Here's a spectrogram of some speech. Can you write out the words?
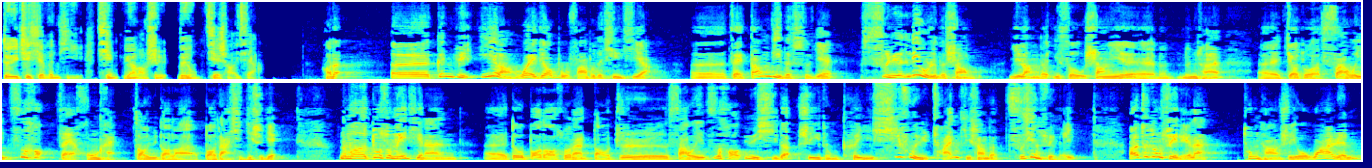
对于这些问题，请袁老师为我们介绍一下。好的，呃，根据伊朗外交部发布的信息啊，呃，在当地的时间四月六日的上午，伊朗的一艘商业轮轮船，呃，叫做萨维兹号，在红海遭遇到了爆炸袭击事件。那么，多数媒体呢？呃，都报道说呢，导致萨维兹号遇袭的是一种可以吸附于船体上的磁性水雷，而这种水雷呢，通常是由蛙人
